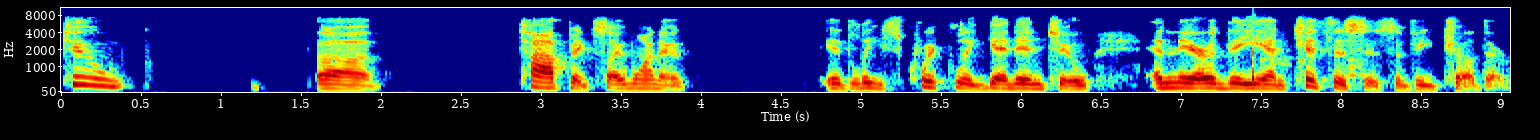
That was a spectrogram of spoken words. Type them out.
two uh, topics i want to at least quickly get into and they're the antithesis of each other.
